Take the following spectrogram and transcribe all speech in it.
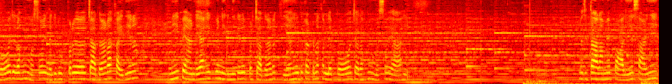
ਬਹੁਤ ਜ਼ਿਆਦਾ ਹੁਮਸ ਹੋ ਜਾਂਦਾ ਜਦੋਂ ਉੱਪਰ ਚਾਦਰਾਂ ਰੱਖ ਆਈ ਦੀਆਂ ਨਾ। ਮੀਂਹ ਪੈਣ ਡਿਆ ਸੀ ਕਿ ਨਿੱਕ ਨਿੱਕੇ ਦੇ ਉੱਪਰ ਚਾਦਰਾਂ ਰੱਖੀਆਂ ਸੀ, ਉਹਦੇ ਕਰਕੇ ਨਾ ਥੱਲੇ ਬਹੁਤ ਜ਼ਿਆਦਾ ਹੁਮਸ ਹੋਇਆ ਸੀ। ਮੈਂ ਦਾਲਾਂ ਮੈਂ ਪਾ ਲਈਆਂ ਸਾਰੀਆਂ,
